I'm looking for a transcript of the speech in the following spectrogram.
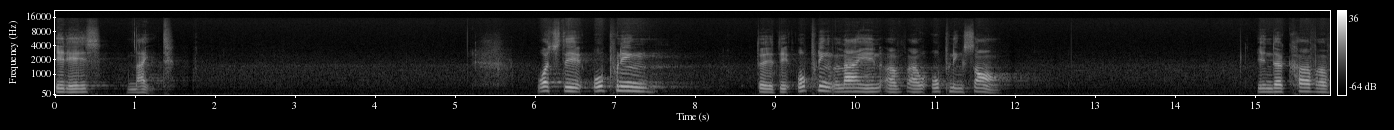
it is night. What's the opening, the, the opening line of our opening song? In the curve of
